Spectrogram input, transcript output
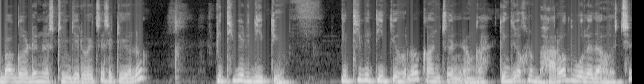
বা গর্ডেন যে রয়েছে, সেটি হলো পৃথিবীর দ্বিতীয়। পৃথিবীর তৃতীয় হলো কাঞ্চনজঙ্ঘা। কিন্তু যখন ভারত বলে দেওয়া হচ্ছে,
